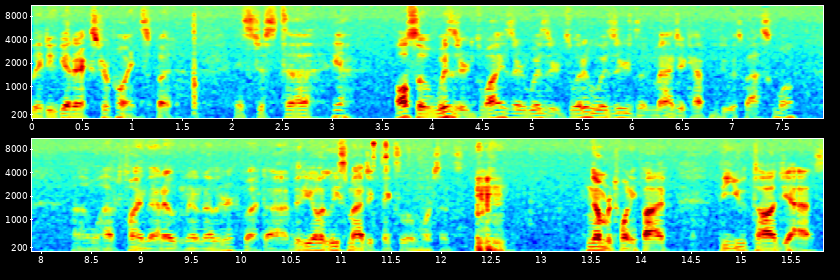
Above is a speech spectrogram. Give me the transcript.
they do get extra points. But it's just uh, yeah. Also, wizards. Why is there wizards? What do wizards and magic have to do with basketball? Uh, we'll have to find that out in another but uh, video. At least magic makes a little more sense. Number 25, the Utah Jazz.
